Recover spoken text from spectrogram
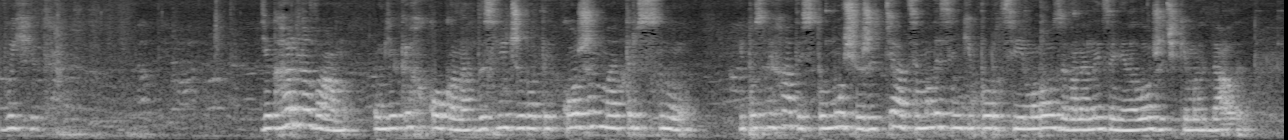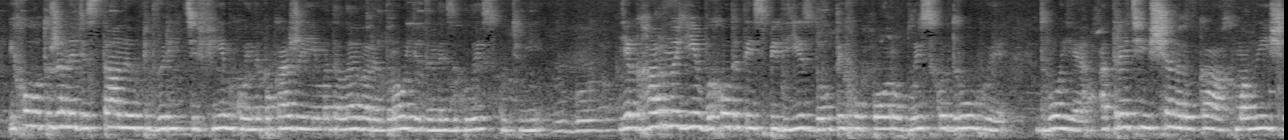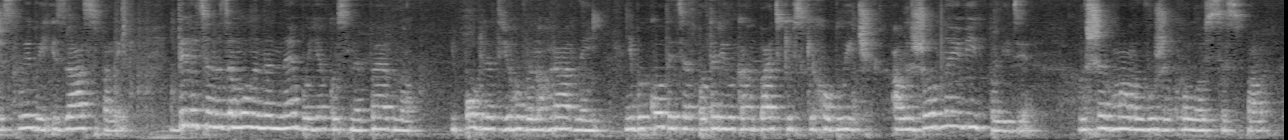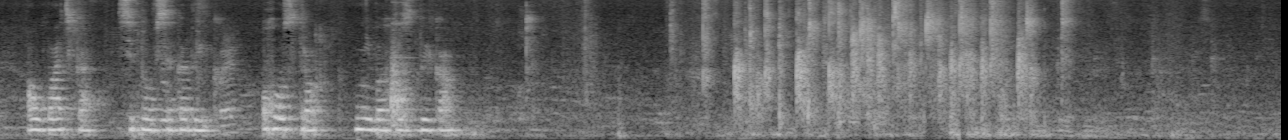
Вихід. Як гарно вам у м'яких коконах досліджувати кожен метр сну і посміхатись тому, що життя це малесенькі порції морозива, нанизані на ложечки мигдалин. І холод уже не дістане у підворітті фінку і не покаже їй металеве ребро, єдиний зблиск у тьмі. Як гарно їм виходити із під'їзду у тиху пору близько другої, двоє, а третій ще на руках, малий, щасливий і заспаний, дивиться на замулене небо якось непевно, і погляд його виноградний, ніби котиться по тарілках батьківських облич, але жодної відповіді. Лише в мами вужик волосся спав, а у батька сіпнувся кадик, гостро, ніби гвоздика.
